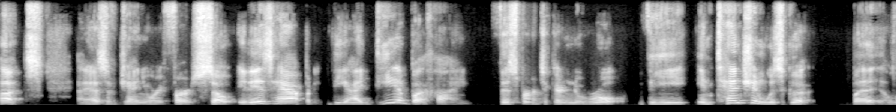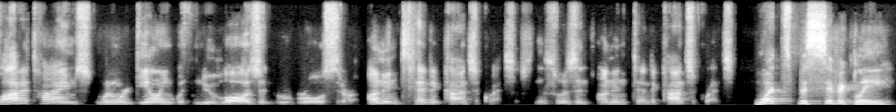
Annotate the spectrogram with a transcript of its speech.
cuts as of January 1st. So it is happening. The idea behind this particular new rule, the intention was good. But a lot of times when we're dealing with new laws and new rules, there are unintended consequences. This was an unintended consequence. What specifically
